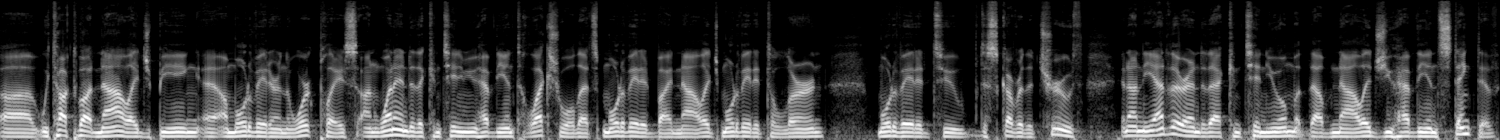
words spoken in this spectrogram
uh, we talked about knowledge being a motivator in the workplace. On one end of the continuum, you have the intellectual that's motivated by knowledge, motivated to learn, motivated to discover the truth. And on the other end of that continuum of knowledge, you have the instinctive.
